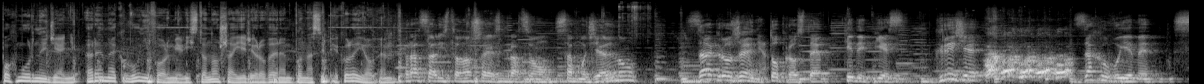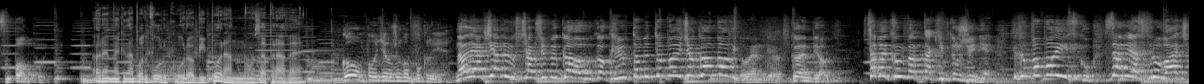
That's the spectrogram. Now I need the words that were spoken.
Pochmurny dzień. Remek w uniformie listonosza jedzie rowerem po nasypie kolejowym. Praca listonosza jest pracą samodzielną. Zagrożenia to proste. Kiedy pies gryzie, zachowujemy spokój. Remek na podwórku robi poranną zaprawę. Gołąb powiedział, że go pokryje. No ale jak ja bym chciał, żeby gołąb go krył, to bym to powiedział gołębowi. Gołębiowi. Gołębiowi. Same kurwa ptaki w drużynie. Tylko po boisku. Zamiast fruwać,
